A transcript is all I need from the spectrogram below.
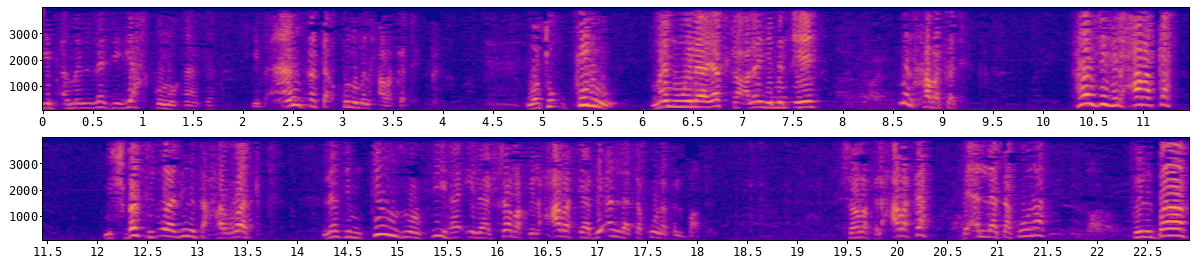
يبقى ما الذي يحكم هذا؟ يبقى أنت تأكل من حركتك. وتؤكل من ولايتك عليه من إيه؟ من حركتك. هذه الحركة مش بس تقول أديني تحركت لازم تنظر فيها إلى شرف الحركة بأن لا تكون في الباطل. شرف الحركة بأن لا تكون في الباطل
